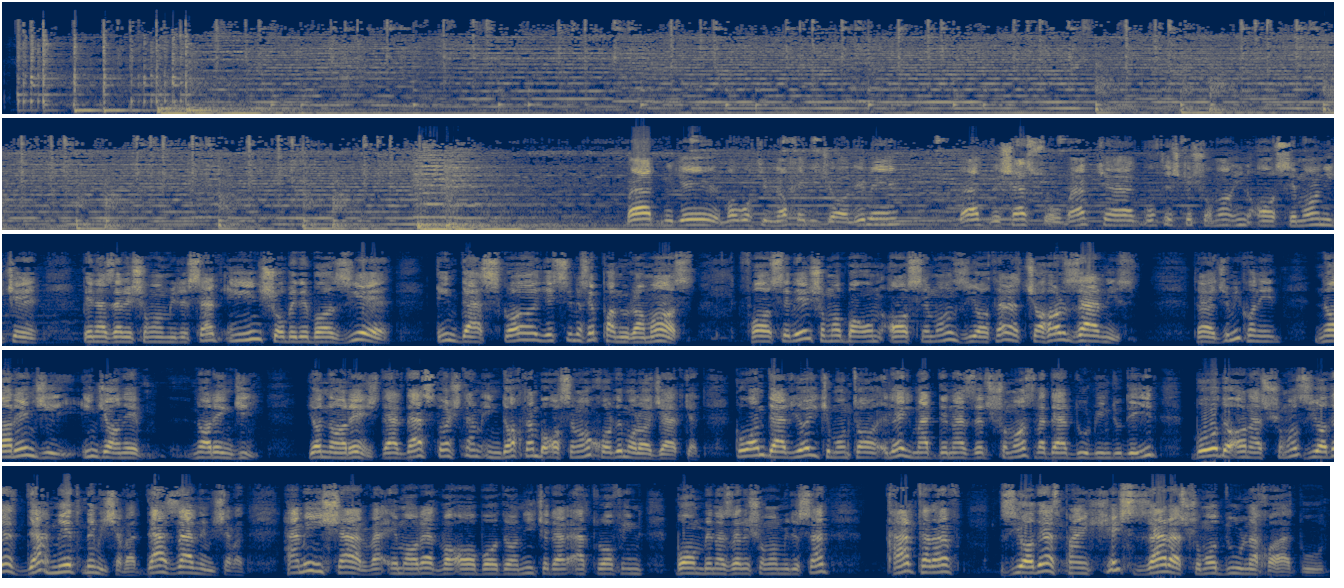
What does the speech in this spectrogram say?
بعد میگه ما گفتیم اینا خیلی جالبه. بعد نشست صحبت کرد گفتش که شما این آسمانی که به نظر شما می‌رسد این شعبده بازیه این دستگاه یه چیزی مثل پانوراماست. فاصله شما با اون آسمان زیادتر از چهار زر نیست. توجه می‌کنید؟ نارنجی این جانب نارنگی. یا نارنج. در دست داشتم انداختم به آسمان خورده مراجعت کرد. گوان دریایی که منتها مد نظر شماست و در دوربین دوده اید بعد آن از شما زیاده از ده متر نمی شود ده زر نمی شود همه این شهر و امارت و آبادانی که در اطراف این بام به نظر شما می رسد هر طرف زیاده از پنج شش زر از شما دور نخواهد بود.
